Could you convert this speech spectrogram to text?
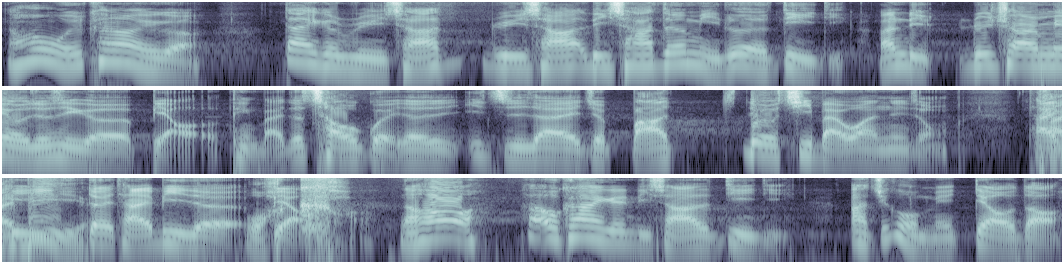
然后我就看到一个带一个理查理查理查德米勒的弟弟，反正 Richard Mille 就是一个表品牌，就超贵，就是一直在就八六七百万那种台币，对台币的表。然后他我看到一个理查的弟弟。啊！结果我没钓到，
